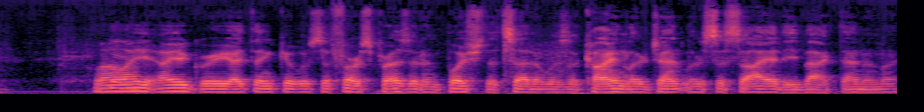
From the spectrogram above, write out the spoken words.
Well, I, I agree. I think it was the first President Bush that said it was a kinder, gentler society back then, and I,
